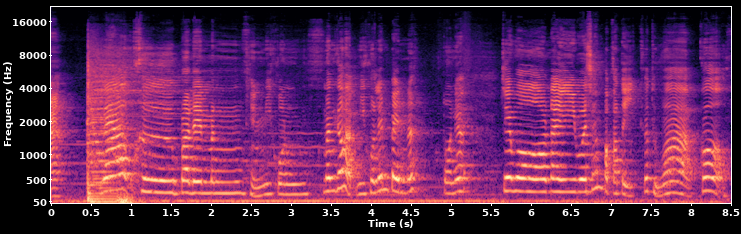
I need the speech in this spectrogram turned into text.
นะ แล้วคือประเด็นมันเห็นมีคนมันก็แบบมีคนเล่นเป็นนะ ตัวเนี้ยเจวอในเวอร์ชันปกติก็ถือว่าก็โห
